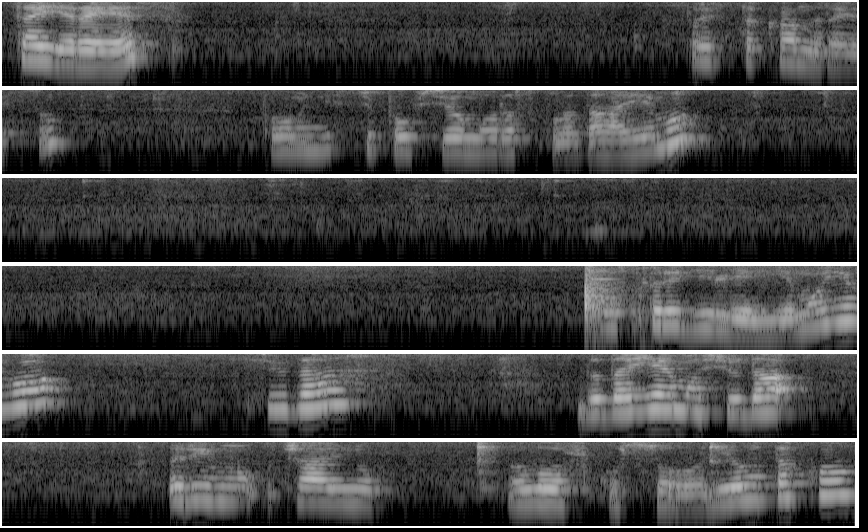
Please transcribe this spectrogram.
цей рис, той стакан рису, повністю по всьому розкладаємо. Розподіляємо його сюди, додаємо сюди рівну чайну ложку солі, отако.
